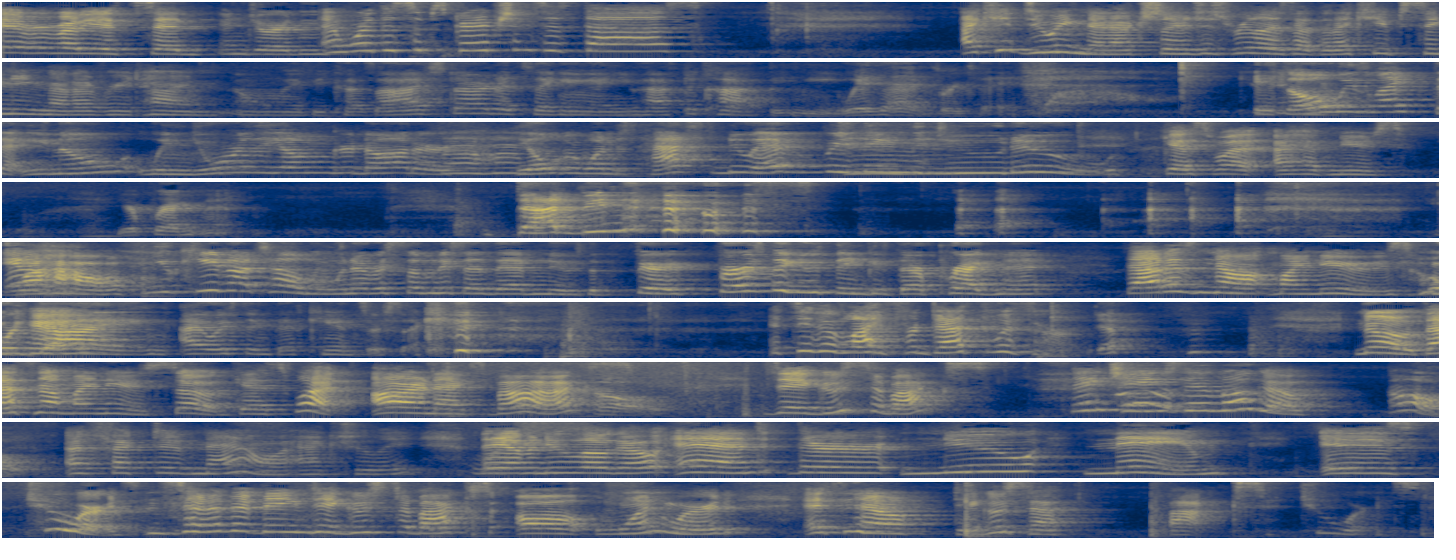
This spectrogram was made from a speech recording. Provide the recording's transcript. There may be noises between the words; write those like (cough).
Hey everybody, it's Sid. And Jordan. And we're the subscription sisters. I keep doing that actually. I just realized that that I keep singing that every time. Only because I started singing and you have to copy me with everything. It's always like that, you know? When you're the younger daughter, Uh-huh. the older one just has to do everything that you do. Guess what? I have news. You're pregnant. That'd be (laughs) news. (laughs) Wow. You cannot tell me whenever somebody says they have news, the very first thing you think is they're pregnant That is not my news. or dying. I always think they have cancer second. (laughs) It's either life or death with her. yep. No, that's not my news. So guess what? Our next box, Oh. De Gusta box, they oh. changed their logo. Oh. effective now actually they have a new logo and their new name is two words. Instead of it being degusta box all one word it's now degusta box two words.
